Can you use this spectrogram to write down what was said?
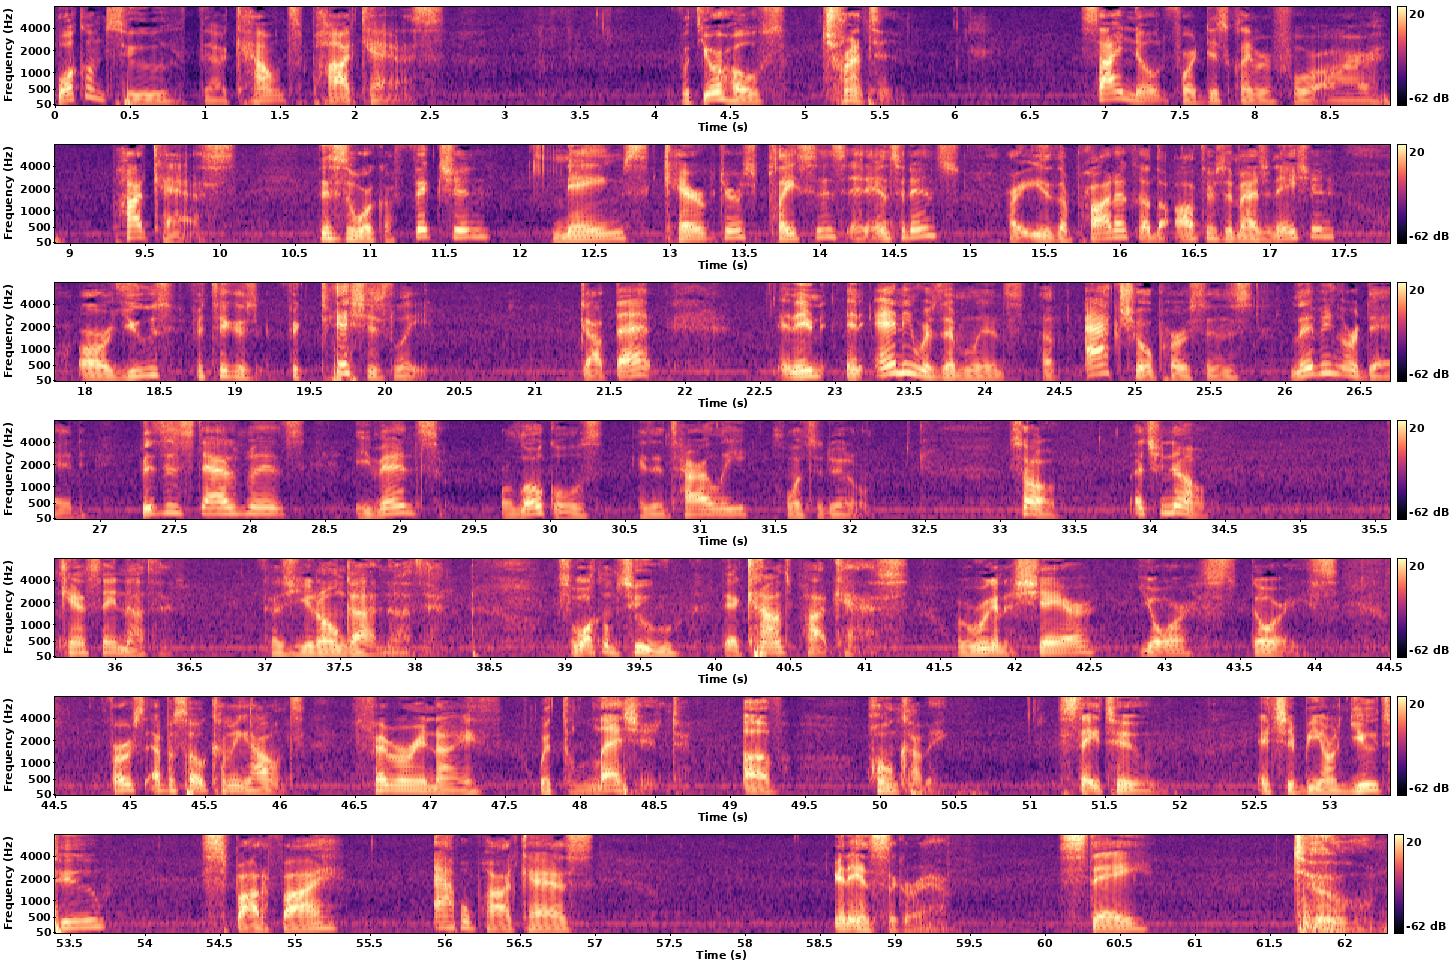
Welcome to the Accounts Podcast with your host, Trenton. Side note for a disclaimer for our podcast this is a work of fiction. Names, characters, places, and incidents are either the product of the author's imagination or used fictitious, fictitiously. Got that? And, in, and any resemblance of actual persons, living or dead, business establishments, events, or locals is entirely coincidental. So, let you know. Can't say nothing because you don't got nothing. So, welcome to the Accounts Podcast, where we're going to share your stories. First episode coming out February 9th with the legend of Homecoming. Stay tuned. It should be on YouTube, Spotify, Apple Podcasts, and Instagram. Stay tuned.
